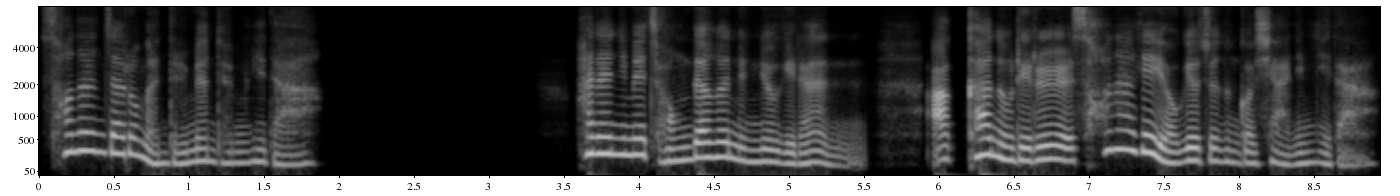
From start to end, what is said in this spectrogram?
선한 자로 만들면 됩니다. 하나님의 정당한 능력이란 악한 우리를 선하게 여겨주는 것이 아닙니다.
